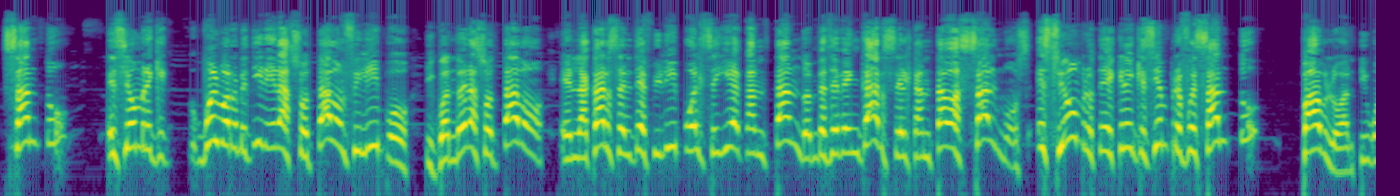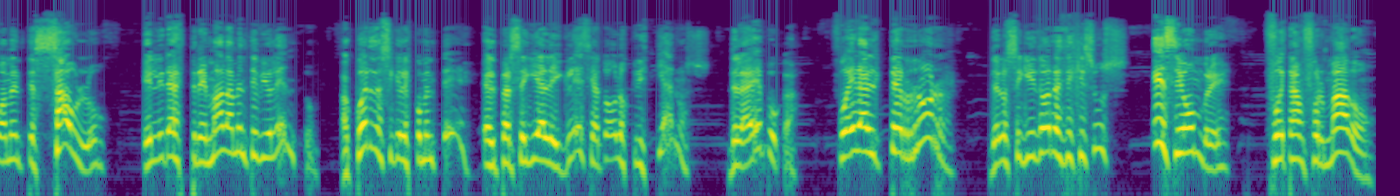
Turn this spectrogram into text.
santo? Ese hombre que vuelvo a repetir, era azotado en Filipo y cuando era azotado en la cárcel de Filipo, él seguía cantando, en vez de vengarse, él cantaba salmos. Ese hombre, ¿ustedes creen que siempre fue santo? Pablo, antiguamente Saulo, él era extremadamente violento. Acuérdense que les comenté, él perseguía a la iglesia, a todos los cristianos de la época. Fuera el terror de los seguidores de Jesús. Ese hombre fue transformado,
